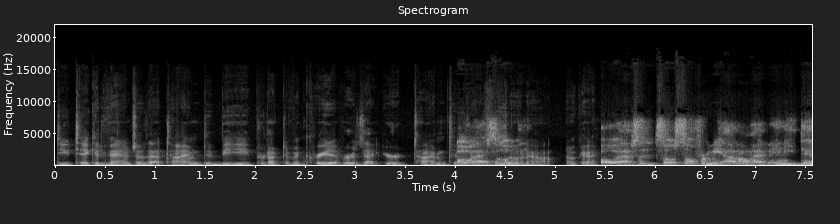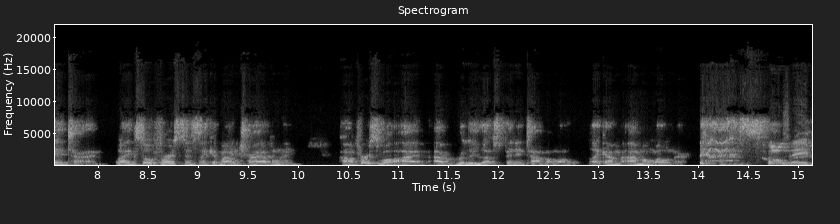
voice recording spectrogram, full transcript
Do you take advantage of that time to be productive and creative, or is that your time to oh, absolutely. zone out? Okay. Oh, absolutely. So, so for me, I don't have any dead time. Like, so for instance, like if I'm traveling, um, first of all, I, I really love spending time alone. Like I'm I'm a loner. Mm-hmm. so same,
